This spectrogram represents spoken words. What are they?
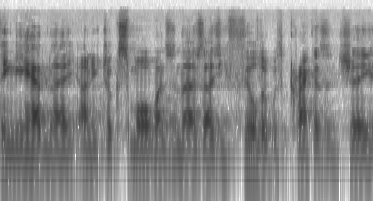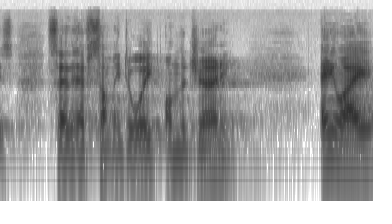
thing he had, and they only took small ones in those days, he filled it with crackers and cheese so they'd have something to eat on the journey. Anyway,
